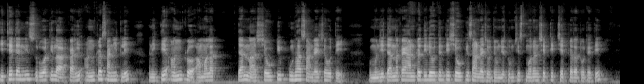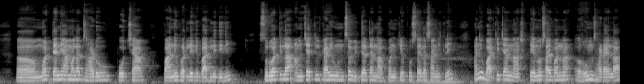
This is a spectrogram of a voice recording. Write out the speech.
तिथे त्यांनी सुरुवातीला काही अंक सांगितले आणि ते अंक आम्हाला त्यांना शेवटी पुन्हा सांगायचे होते. म्हणजे त्यांना काही अंक दिले होते आणि ते शेवटी सांगायचे होते. म्हणजे तुमची स्मरणशक्ती चेक करत होते ते. मग त्यांनी आम्हाला झाडू पोछा पाणी भरलेली बादली दिली. सुरुवातीला आमच्यातील काही उंच विद्यार्थ्यांना पणके पुसायला सांगितले आणि बाकीच्यांना स्टेनो साहेबांना रूम झाडायला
